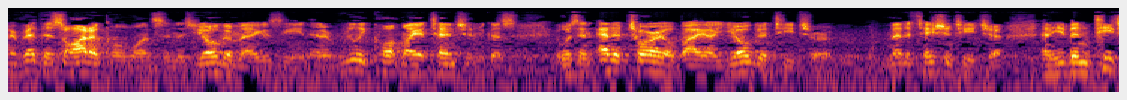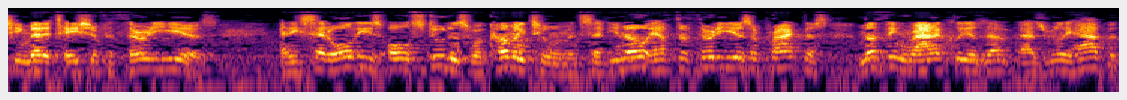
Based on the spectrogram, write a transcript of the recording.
I read this article once in this yoga magazine, and it really caught my attention because it was an editorial by a yoga teacher, meditation teacher, and he'd been teaching meditation for 30 years. And he said all these old students were coming to him and said, you know, after 30 years of practice, nothing radically has, has really happened.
